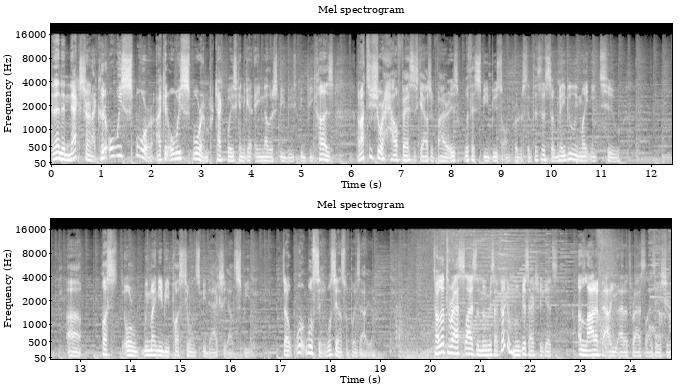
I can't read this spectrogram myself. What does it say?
And then the next turn, I could always Spore. I could always Spore and protect Blaziken to get another speed boost because I'm not too sure how fast this Gouging Fire is with a speed boost on Protosynthesis. So maybe we might need two. Uh, plus, or we might need to be plus two on speed to actually outspeed it. So we'll, we'll see. We'll see how this one plays out here. To Terastallize the Amoonguss. I feel like a Amoonguss actually gets a lot of value out of Terastallization.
